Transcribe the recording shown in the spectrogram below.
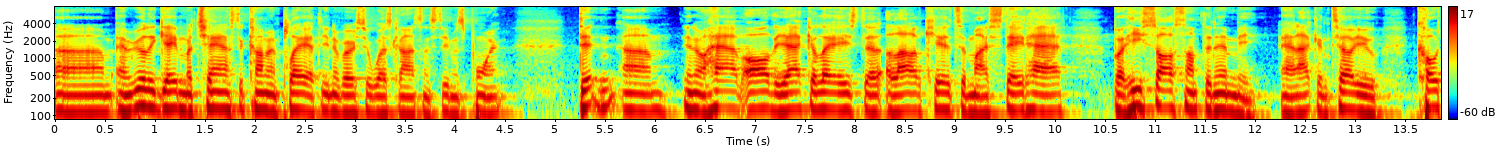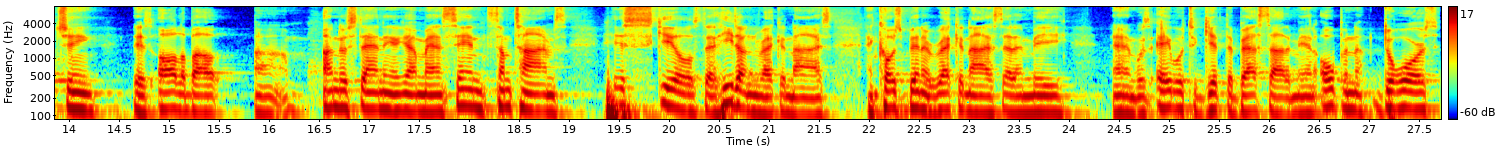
um, and really gave him a chance to come and play at the University of Wisconsin Stevens Point. Didn't um, you know have all the accolades that a lot of kids in my state had, but he saw something in me, and I can tell you, coaching is all about um, understanding a young man, seeing sometimes his skills that he doesn't recognize, and Coach Bennett recognized that in me and was able to get the best out of me and open doors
